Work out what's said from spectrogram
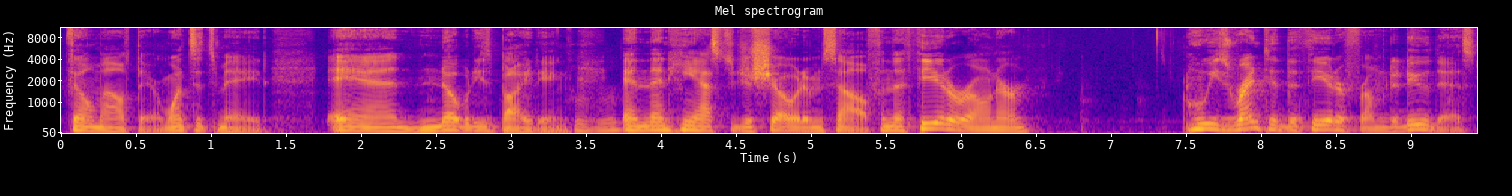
film out there once it's made and nobody's biting. Mm-hmm. And then he has to just show it himself. And the theater owner who he's rented the theater from to do this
